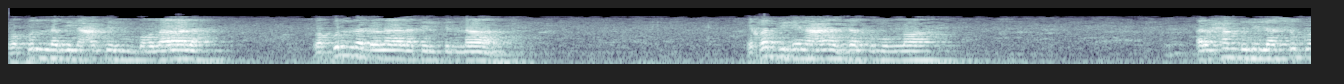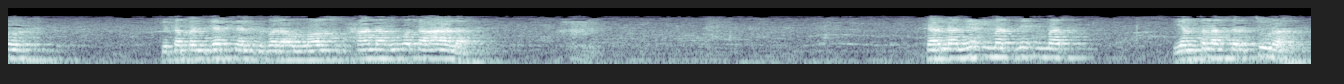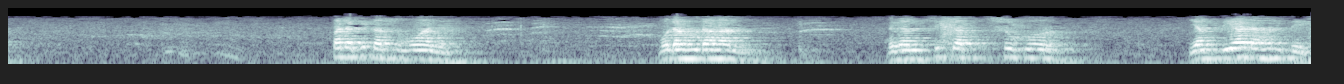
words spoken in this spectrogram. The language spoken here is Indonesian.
وكل بدعة ضلالة وكل ضلالة في النار إخوتي الدين عزكم الله Alhamdulillah syukur kita panjatkan kepada Allah Subhanahu wa taala karena nikmat-nikmat yang telah tercurah pada kita semuanya. Mudah-mudahan dengan sikap syukur yang tiada henti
